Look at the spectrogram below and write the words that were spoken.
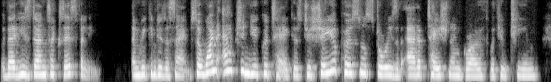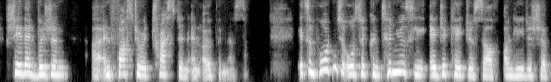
that he's done successfully, and we can do the same. So, one action you could take is to share your personal stories of adaptation and growth with your team, share that vision, uh, and foster a trust and, and openness. It's important to also continuously educate yourself on leadership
